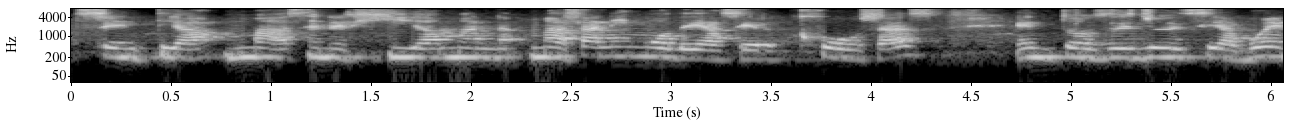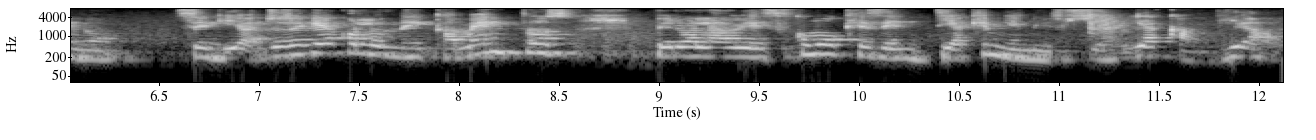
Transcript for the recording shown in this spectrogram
sentía más energía, más ánimo de hacer cosas. Entonces yo decía, bueno, seguía, yo seguía con los medicamentos, pero a la vez como que sentía que mi energía había cambiado,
